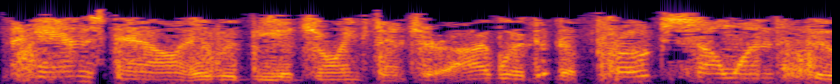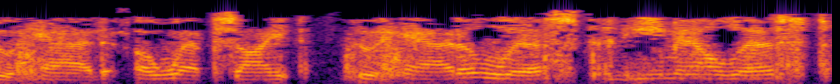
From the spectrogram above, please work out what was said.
hands down, it would be a joint venture. I would approach someone who had a website, who had a list, an email list,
